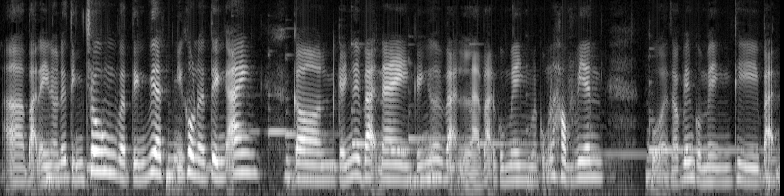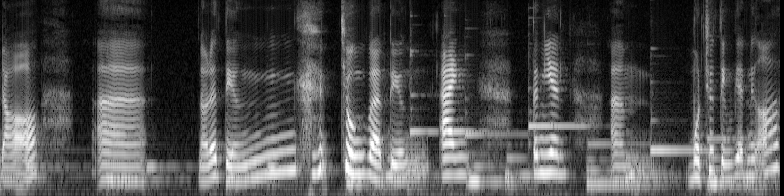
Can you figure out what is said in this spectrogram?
à, bạn ấy nói được tiếng trung và tiếng việt nhưng không nói tiếng anh. Còn cái người bạn này cái người bạn là bạn của mình mà cũng là học viên của giáo viên của mình thì bạn đó à, nói được tiếng trung và tiếng anh. Tất nhiên um, một chút tiếng việt nữa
